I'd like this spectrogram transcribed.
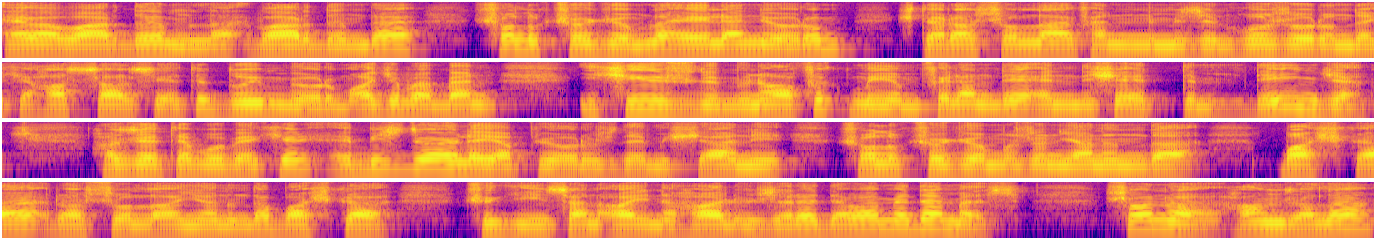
eve vardığımla, vardığımda çoluk çocuğumla eğleniyorum. İşte Resulullah Efendimizin huzurundaki hassasiyeti duymuyorum. Acaba ben iki yüzlü münafık mıyım falan diye endişe ettim deyince Hazreti Ebu Bekir e biz de öyle yapıyoruz demiş. Yani çoluk çocuğumuzun yanında başka, Resulullah'ın yanında başka. Çünkü insan aynı hal üzere devam edemez. Sonra Hanzala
